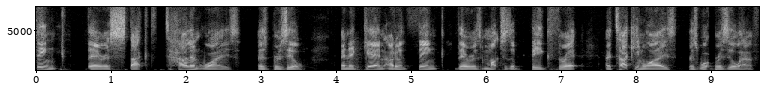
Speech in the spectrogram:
think they're as stacked talent-wise as Brazil. And hmm. again, I don't think they're as much as a big threat attacking-wise as what Brazil have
